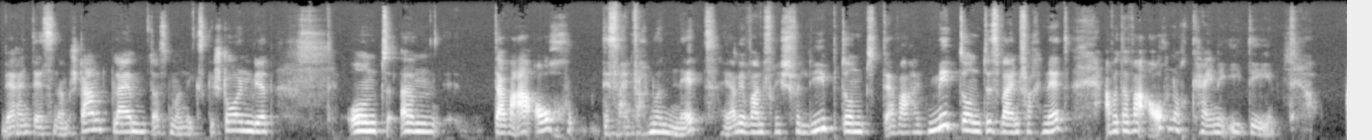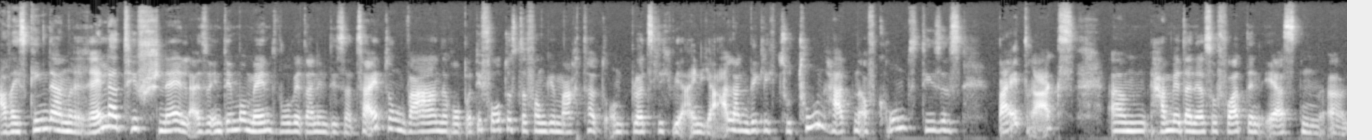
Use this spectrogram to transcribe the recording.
währenddessen am Stand bleiben, dass man nichts gestohlen wird. Und ähm, da war auch, das war einfach nur nett. Ja, wir waren frisch verliebt und der war halt mit und das war einfach nett. Aber da war auch noch keine Idee. Aber es ging dann relativ schnell. Also in dem Moment, wo wir dann in dieser Zeitung waren, Robert die Fotos davon gemacht hat und plötzlich wir ein Jahr lang wirklich zu tun hatten aufgrund dieses Beitrags ähm, haben wir dann ja sofort den ersten äh,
